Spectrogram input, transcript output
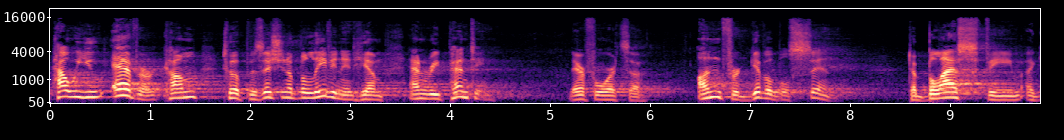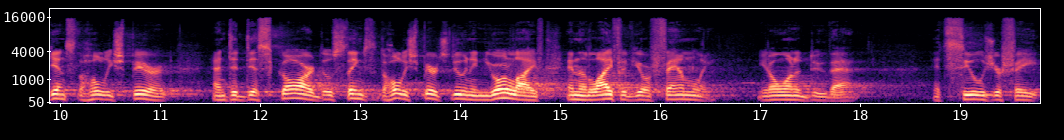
how will you ever come to a position of believing in Him and repenting? Therefore, it's an unforgivable sin to blaspheme against the Holy Spirit and to discard those things that the Holy Spirit's doing in your life and in the life of your family. You don't want to do that. It seals your fate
